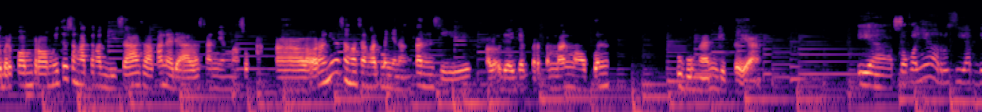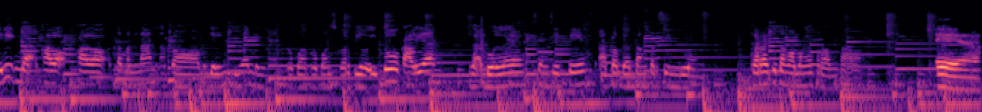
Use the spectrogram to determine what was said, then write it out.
ya berkompromi itu sangat-sangat bisa asalkan ada alasan yang masuk akal. Orangnya sangat-sangat menyenangkan sih kalau diajak berteman maupun hubungan gitu ya. Iya, pokoknya harus siap. Jadi nggak kalau kalau temenan atau menjalin hubungan dengan perempuan-perempuan Scorpio itu kalian nggak boleh sensitif atau gampang tersinggung karena kita ngomongnya frontal. Iya,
